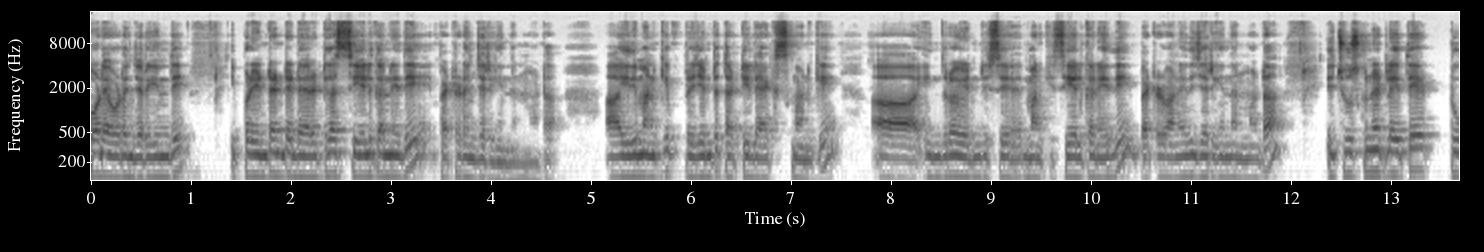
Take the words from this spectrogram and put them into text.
కూడా ఇవ్వడం జరిగింది. ఇప్పుడు ఏంటంటే డైరెక్ట్గా సేల్కి అనేది పెట్టడం జరిగింది అనమాట ఇది మనకి ప్రజెంట్ థర్టీ ల్యాక్స్ మనకి ఇందులో సే మనకి సేల్కి అనేది పెట్టడం అనేది జరిగిందనమాట. ఇది చూసుకున్నట్లయితే టూ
